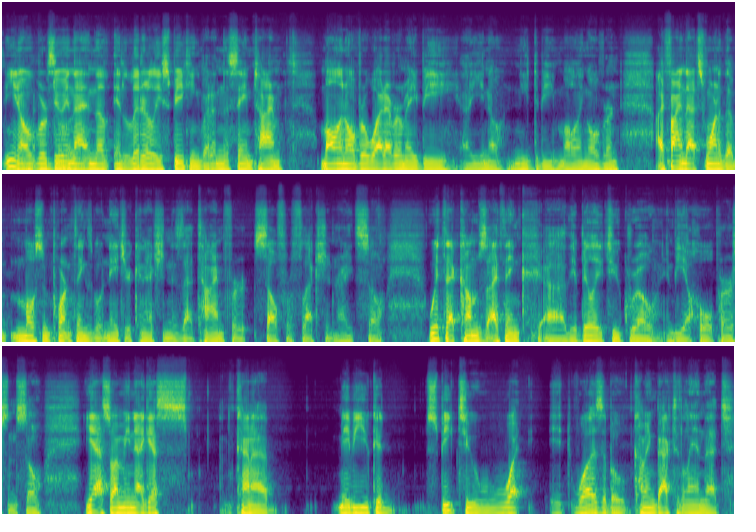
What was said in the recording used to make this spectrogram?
you know, we're doing that in the, in literally speaking, but in the same time, mulling over whatever may be, uh, you know, need to be mulling over. And I find that's one of the most important things about nature connection is that time for self-reflection, right? So with that comes, I think, uh, the ability to grow and be a whole person. So yeah, so I mean, I guess kind of maybe you could speak to what it was about coming back to the land that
